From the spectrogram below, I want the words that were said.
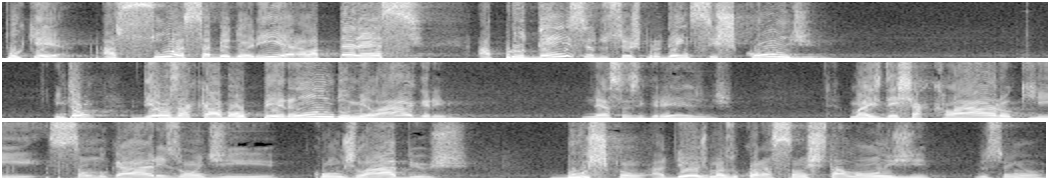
porque a sua sabedoria, ela perece. A prudência dos seus prudentes se esconde. Então, Deus acaba operando o milagre nessas igrejas, mas deixa claro que são lugares onde, com os lábios, buscam a Deus, mas o coração está longe do Senhor.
